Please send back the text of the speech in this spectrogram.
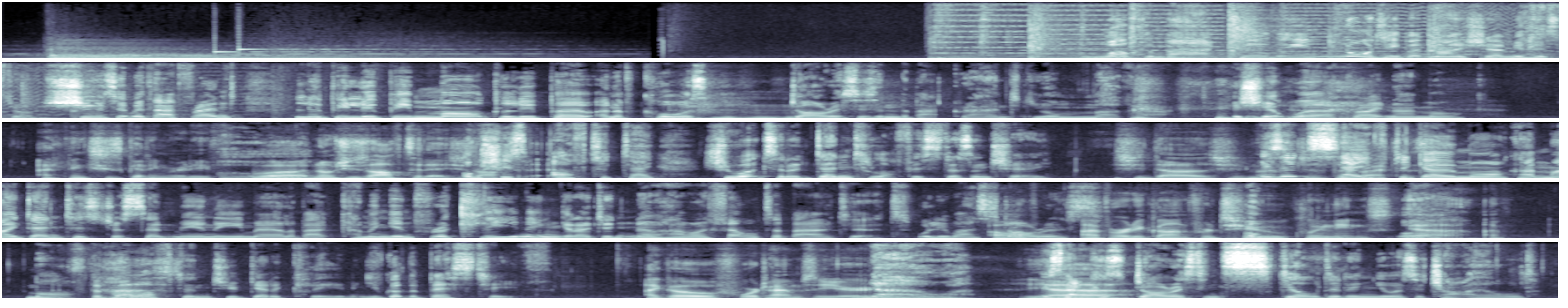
Welcome back to the Naughty But Nice Show. I'm your host, Rob Shuter, with our friend Loopy Loopy, Mark Lupo, and of course, Doris is in the background, your mother. Is she at work right now, Mark? I think she's getting ready. For, well, no, she's off today. She's oh, off she's today. off today. She works in a dental office, doesn't she? She does. She Is it safe to, go, Mark? Uh, My dentist just sent me an email about coming in for a cleaning, and I didn't know how I felt about it. Will you ask Oh, I've- Doris? I've, already gone for two cleanings. Oh. Yeah, I've, Mark, the how best. often do you get a cleaning? You've got the best teeth. I go four times a year. No. Yeah. Is that because Doris instilled it in you as a child?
